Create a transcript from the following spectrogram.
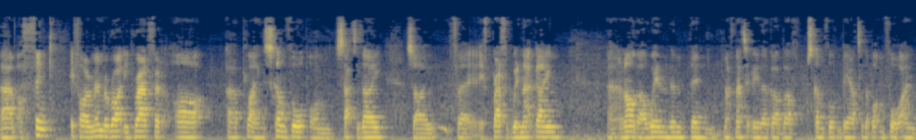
Um, I think, if I remember rightly, Bradford are uh, playing Scunthorpe on Saturday. So for, if Bradford win that game uh, and Argyle win, then, then mathematically they'll go above Scunthorpe and be out of the bottom four. And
